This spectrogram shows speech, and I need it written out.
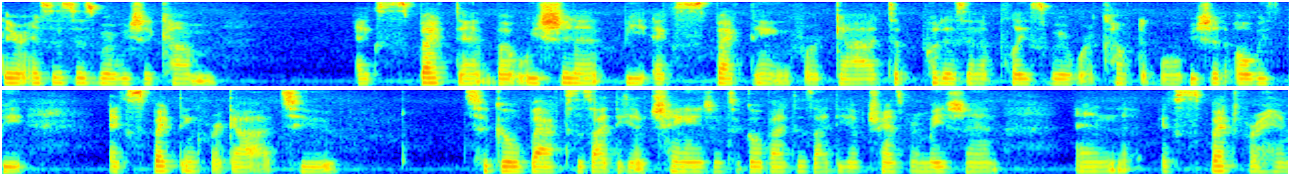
there are instances where we should come expectant, but we shouldn't be expecting for God to put us in a place where we're comfortable. We should always be expecting for God to to go back to this idea of change and to go back to this idea of transformation and expect for him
